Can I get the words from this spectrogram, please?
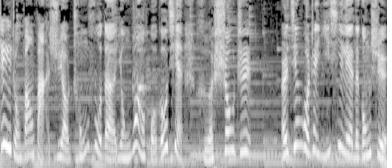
这一种方法需要重复的用旺火勾芡和收汁，而经过这一系列的工序，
